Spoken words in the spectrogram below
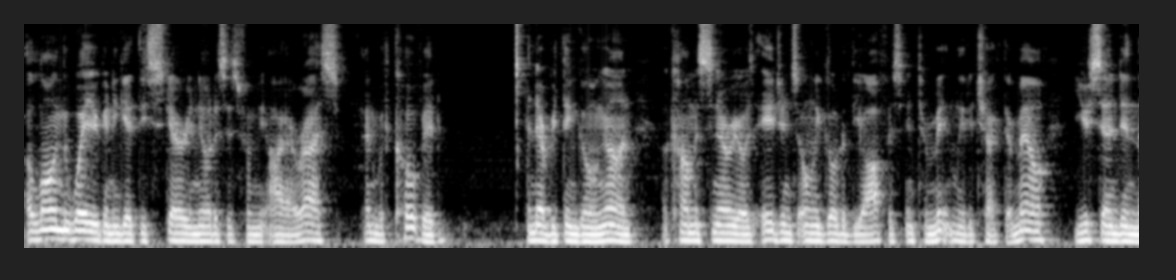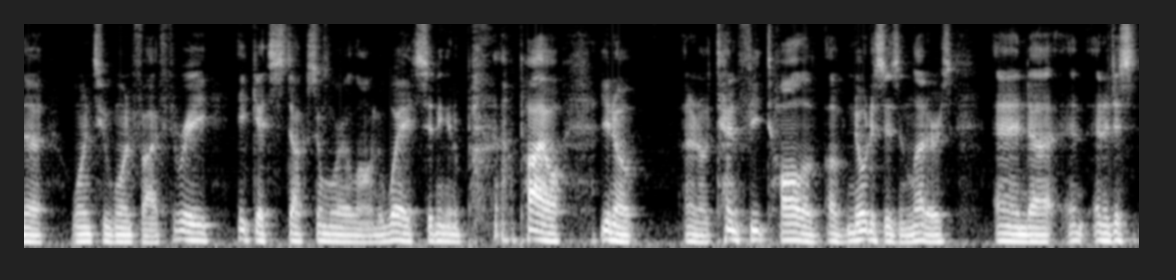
Along the way, you're going to get these scary notices from the IRS, and with COVID and everything going on, a common scenario is agents only go to the office intermittently to check their mail. You send in the 12153 it gets stuck somewhere along the way, sitting in a pile, you know, I don't know, 10 feet tall of, of notices and letters. And, uh, and, and it just,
